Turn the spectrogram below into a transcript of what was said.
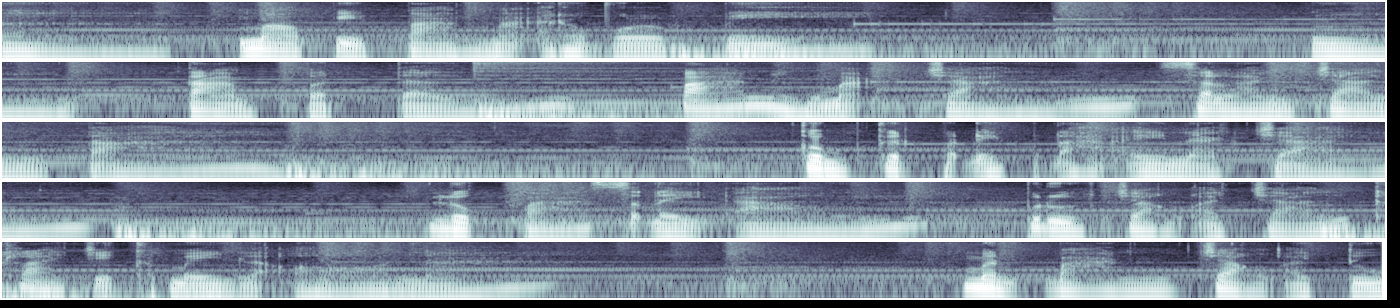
អឺមកពីប៉ាម៉ាក់រវល់ពេកអឺតាមពិតទៅប៉ានិងម៉ាក់ចៅស្រឡាញ់ចៅតើកុំគិតផ្ដេសផ្ដាស់អីណាចៅលោកប៉ាស្ដីឲ្យព្រោះចង់ឲ្យចៅខ្លាចជាក្មេងល្អណា មិនបានចង់ឲ្យទូ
